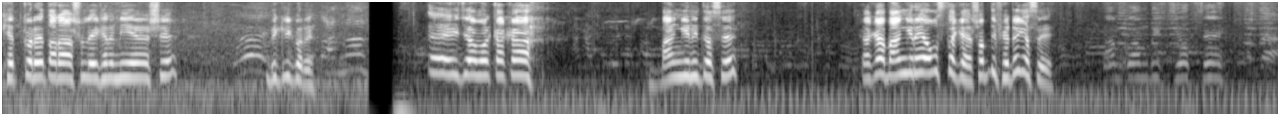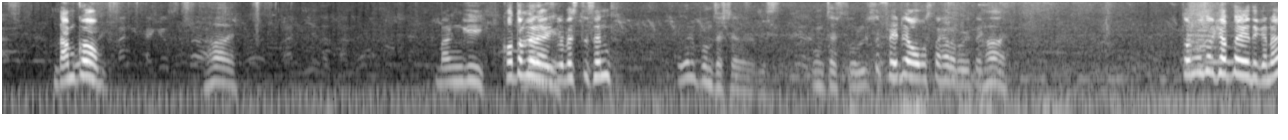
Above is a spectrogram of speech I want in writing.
ক্ষেত করে তারা আসলে এখানে নিয়ে এসে বিক্রি করে। এই যে আমার কাকা বাঙ্গি নিতেছে। কাকা বাঙ্গির এই অবস্থা কে? সব দিয়ে ফেটে গেছে? দাম কম। হয়। বাঙ্গি কত করে এগুলো বেচতেছেন? পঞ্চাশ টাকা করে পঞ্চাশ চল্লিশ। ফেটে অবস্থা খারাপ হয়ে থাকে। হয়। তরমুজের ক্ষেত নাই এদিকে না?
